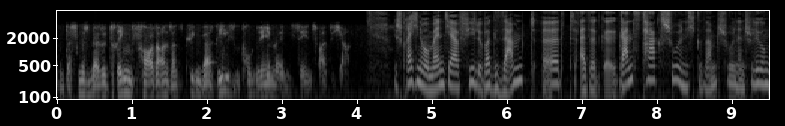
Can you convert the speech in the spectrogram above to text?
Und das müssen wir also dringend fordern, sonst kriegen wir Riesenprobleme in 10, 20 Jahren. Wir sprechen im Moment ja viel über Gesamt, äh, also Ganztagsschulen, nicht Gesamtschulen, Entschuldigung,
